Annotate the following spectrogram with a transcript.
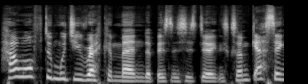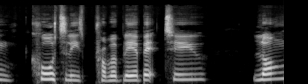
how often would you recommend a business is doing this? Because I'm guessing quarterly is probably a bit too long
